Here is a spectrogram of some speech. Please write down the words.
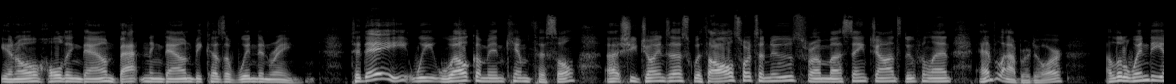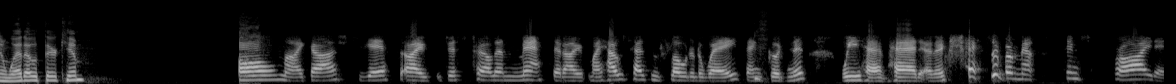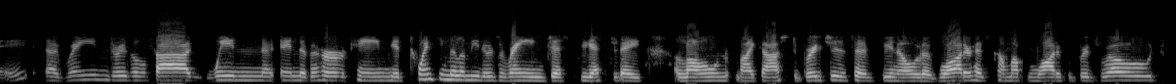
you know, holding down, battening down because of wind and rain. Today, we welcome in Kim Thistle. Uh, she joins us with all sorts of news from uh, St. John's, Newfoundland, and Labrador. A little windy and wet out there, Kim? Oh my gosh, yes. I just telling Matt that I my house hasn't floated away, thank goodness. We have had an excessive amount since Friday, uh, rain, drizzle, fog, wind, end of a hurricane. We had 20 millimeters of rain just yesterday alone. My gosh, the bridges have, you know, the water has come up in Waterford Bridge Road.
